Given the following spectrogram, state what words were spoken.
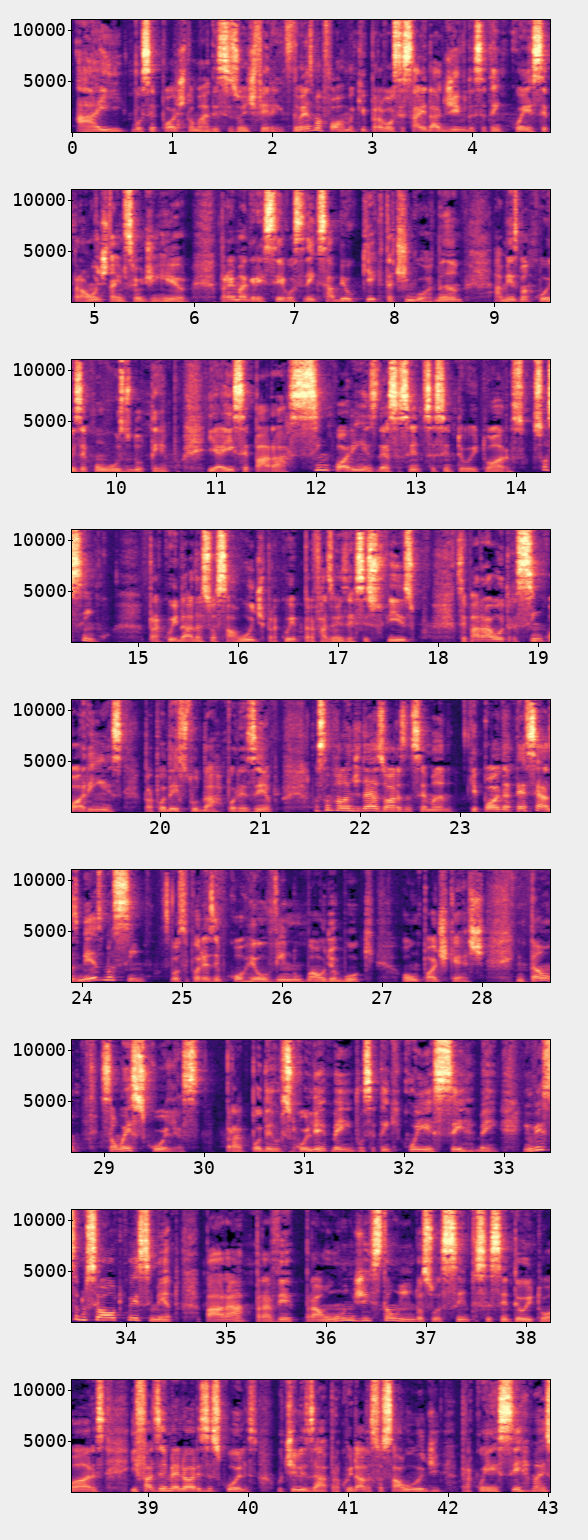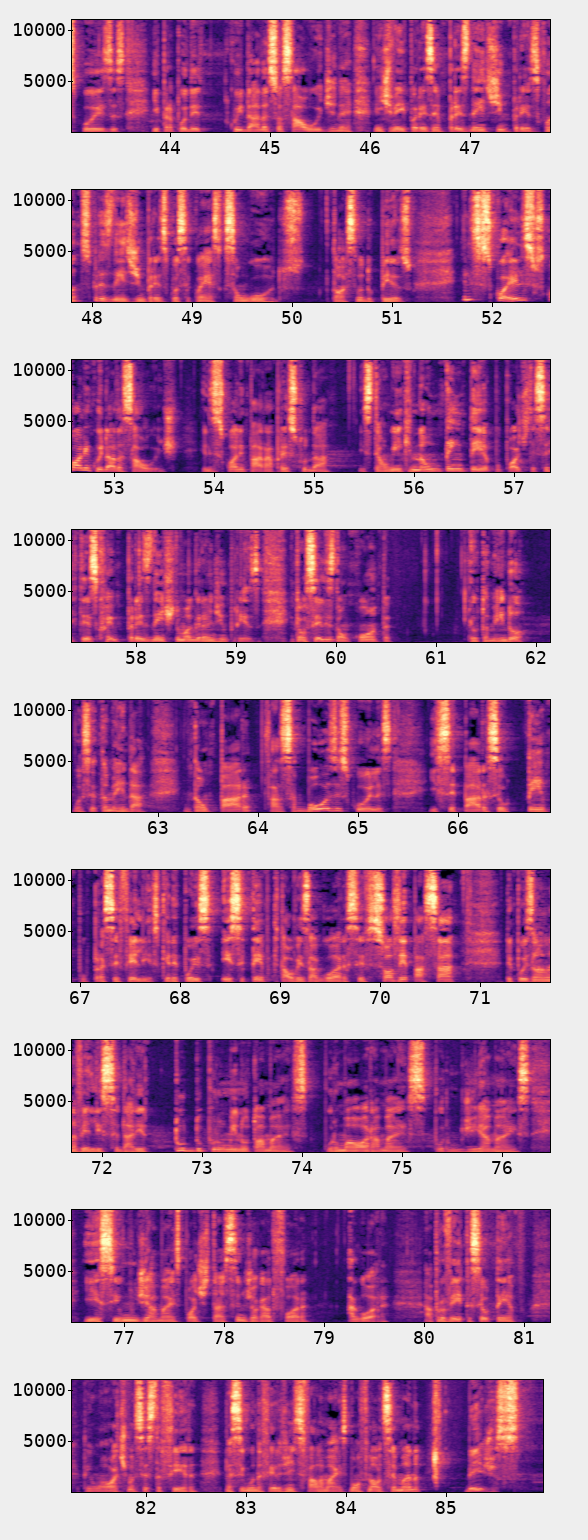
aí você pode tomar decisões diferentes. Da mesma forma que para você sair da dívida, você tem que conhecer para onde está indo seu dinheiro, para emagrecer, você tem que saber o que está te engordando, a mesma coisa é com o uso do tempo. E aí separar 5 horinhas dessas 168 horas, só 5, para cuidar da sua saúde, para fazer um exercício físico, separar outras 5 horinhas para poder estudar, por exemplo. Nós estamos falando de 10 horas na semana, que podem até ser as mesmas 5, se você, por exemplo, correr ouvindo um audiobook ou um podcast. Então, são escolhas. Para poder escolher bem, você tem que conhecer bem. Invista no seu autoconhecimento, parar para ver para onde estão indo as suas 168 horas e fazer melhores escolhas. Utilizar para cuidar da sua saúde, para conhecer mais coisas e para poder cuidar da sua saúde, né? A gente vê, por exemplo, presidentes de empresas. Quantos presidentes de empresas você conhece que são gordos, que estão acima do peso? Eles, esco eles escolhem cuidar da saúde. Eles escolhem parar para estudar e se tem alguém que não tem tempo, pode ter certeza que é presidente de uma grande empresa. Então, se eles dão conta, eu também dou. Você também dá. Então para, faça boas escolhas e separa seu tempo para ser feliz. Porque depois, esse tempo que talvez agora você só vê passar, depois lá na velhice você daria tudo por um minuto a mais, por uma hora a mais, por um dia a mais. E esse um dia a mais pode estar sendo jogado fora agora. Aproveita seu tempo. Tenha uma ótima sexta-feira. Na segunda-feira a gente se fala mais. Bom final de semana. Beijos!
